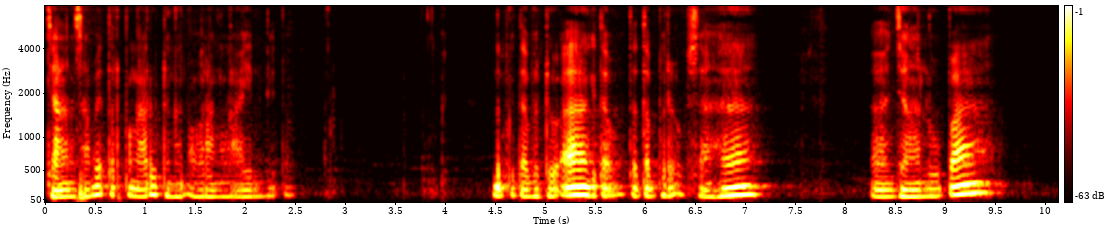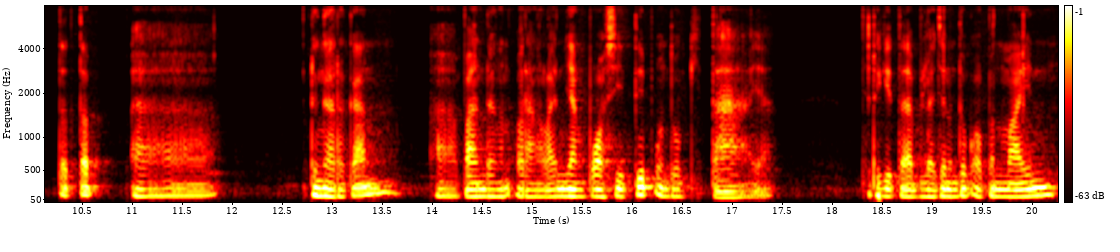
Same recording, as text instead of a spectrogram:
Jangan sampai terpengaruh dengan orang lain gitu. Tetap kita berdoa kita tetap berusaha. Uh, jangan lupa tetap uh, dengarkan pandangan orang lain yang positif untuk kita ya. Jadi kita belajar untuk open mind,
